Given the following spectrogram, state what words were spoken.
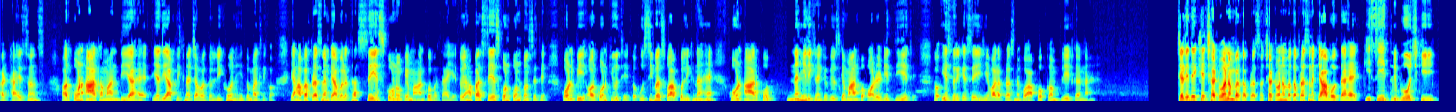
अट्ठाईस अंश और कोण आर का मान दिया है। यदि आप लिखना चाहो तो लिखो, नहीं तो मत लिखो। यहाँ पर प्रश्न में क्या बोला था? शेष कोणों के मान को बताइए। तो यहाँ पर शेष कोण कौन कौन से थे? कोण पी और कोण क्यू थे। तो उसी बस को आपको लिखना है, कोण आर को नहीं लिखना है, क्योंकि उसके मान को ऑलरेडी दिए थे। तो इस तरीके से ये वाला प्रश्न को आपको कंप्लीट करना है। चलिए देखिए छठवा नंबर का प्रश्न। छठवा नंबर का प्रश्न क्या बोलता है? किसी त्रिभुज की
